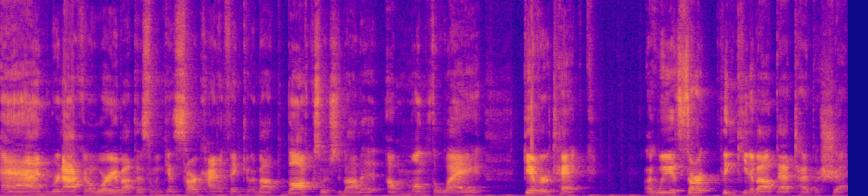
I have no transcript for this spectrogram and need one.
And we're not going to worry about this. And we can start kind of thinking about the Bucks, which is about a, a month away, give or take. Like we could start thinking about that type of shit.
